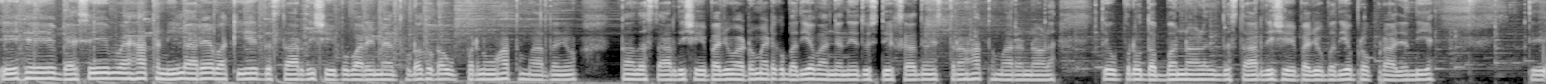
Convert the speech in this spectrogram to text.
ਇਹ ਵੈਸੇ ਮੈਂ ਹੱਥ ਨਹੀਂ ਲਾ ਰਿਹਾ, ਬਾਕੀ ਇਹ ਦਸਤਾਰ ਦੀ ਸ਼ੇਪ ਬਾਰੇ ਮੈਂ ਥੋੜਾ ਥੋੜਾ ਉੱਪਰ ਨੂੰ ਹੱਥ ਮਾਰਦਾ ਜੋ, ਤਾਂ ਦਸਤਾਰ ਦੀ ਸ਼ੇਪ ਹੈ ਜੋ ਆਟੋਮੈਟਿਕ ਵਧੀਆ ਬਣ ਜਾਂਦੀ ਹੈ, ਤੁਸੀਂ ਦੇਖ ਸਕਦੇ ਹੋ ਇਸ ਤਰ੍ਹਾਂ ਹੱਥ ਮਾਰਨ ਨਾਲ ਤੇ ਉੱਪਰੋਂ ਦੱਬਣ ਨਾਲ ਦਸਤਾਰ ਦੀ ਸ਼ੇਪ ਹੈ ਜੋ ਵਧੀਆ ਪ੍ਰੋਪਰ ਆ ਜਾਂਦੀ ਹੈ। ਤੇ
